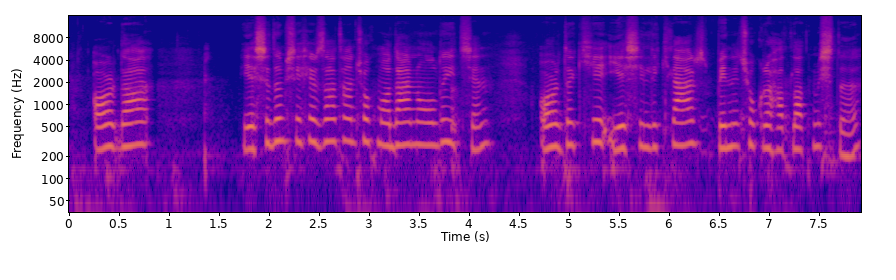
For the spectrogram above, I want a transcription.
Orada yaşadığım şehir zaten çok modern olduğu için oradaki yeşillikler beni çok rahatlatmıştı.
